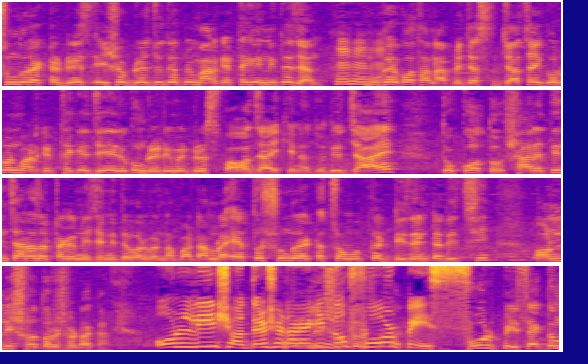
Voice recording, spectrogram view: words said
সুন্দর একটা ড্রেস এইসব ড্রেস যদি আপনি মার্কেট থেকে নিতে যান মুখের কথা না আপনি জাস্ট যাচাই করবেন মার্কেট থেকে যে এরকম রেডিমেড ড্রেস পাওয়া যায় কিনা। যদি যায় তো কত? সাড়ে তিন চার হাজার টাকা নিচে নিতে পারবেন না। বাট আমরা এত সুন্দর একটা চমৎকার ডিজাইনটা দিচ্ছি অনলি সতেরোশো টাকা। অনলি সতেরোশো টাকা কিন্তু ফোর পিস ফোর পিস একদম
